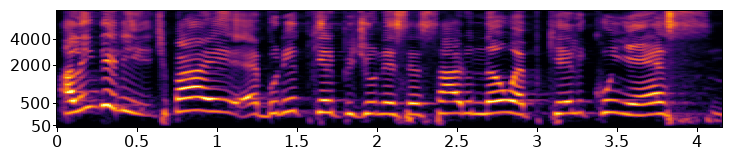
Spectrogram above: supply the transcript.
além dele, tipo, ah, é bonito porque ele pediu o necessário, não, é porque ele conhece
